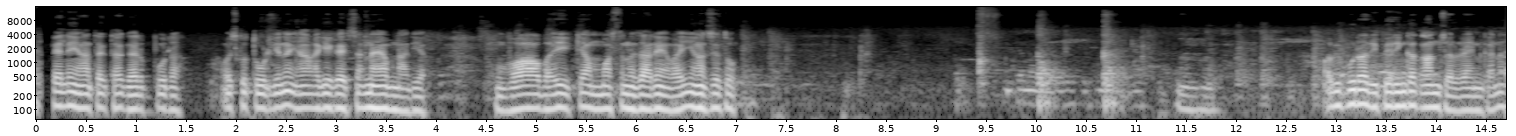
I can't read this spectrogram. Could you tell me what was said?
पहले यहाँ तक था घर पूरा, और इसको तोड़ के ना यहाँ आगे का हिस्सा नया बना दिया। वाह भाई, क्या मस्त नज़ारे हैं भाई यहाँ से तो। हम्म। अभी पूरा रिपेयरिंग का काम चल रहा है इनका ना।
